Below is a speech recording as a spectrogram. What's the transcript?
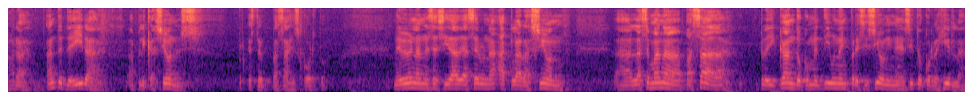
Ahora, antes de ir a aplicaciones, porque este pasaje es corto, me veo en la necesidad de hacer una aclaración. Ah, la semana pasada, predicando, cometí una imprecisión y necesito corregirla.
